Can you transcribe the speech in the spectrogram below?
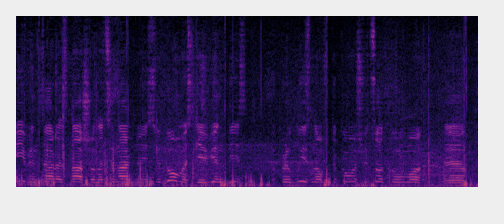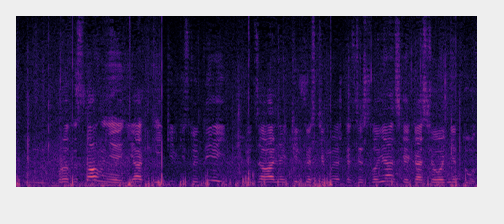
рівень зараз нашої національної свідомості він десь приблизно в такому ж відсотковому е, протиставленні, як і кількість людей від загальної кількості мешканців Слов'янська, яка сьогодні тут.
